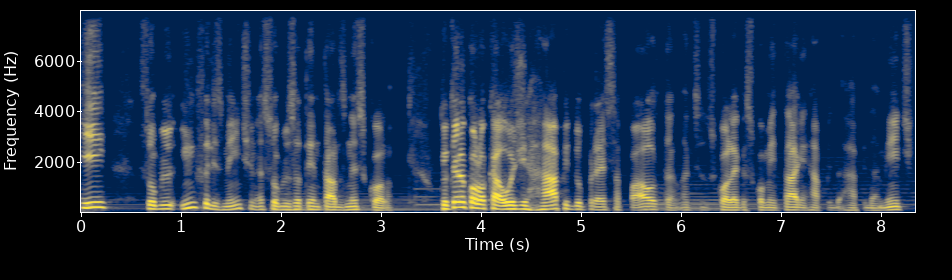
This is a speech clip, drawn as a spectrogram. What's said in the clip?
e sobre, infelizmente, né, sobre os atentados na escola. O que eu quero colocar hoje rápido para essa pauta, antes dos colegas comentarem rapida, rapidamente,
